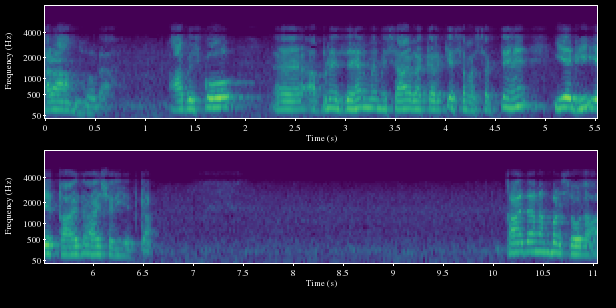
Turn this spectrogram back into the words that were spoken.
حرام ہوگا۔ آپ اس کو اپنے ذہن میں مثال رکھ کر کے سمجھ سکتے ہیں۔ یہ بھی ایک قاعدہ ہے شریعت کا۔ قاعدہ نمبر سولہ۔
